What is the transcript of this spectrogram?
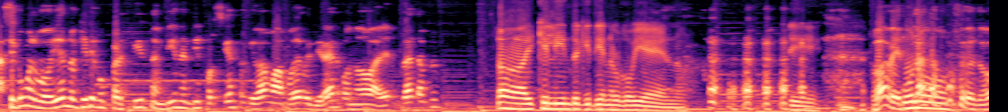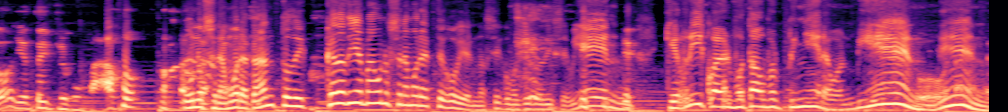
así como el gobierno quiere compartir también el 10% que vamos a poder retirar o no va a haber plata, profe? Ay, qué lindo que tiene el gobierno. Sí. va a haber Uno- plata, profe, no, yo estoy preocupado. Uno se enamora tanto de. Cada día más uno se enamora de este gobierno, así como que uno dice, bien, qué rico haber votado por Piñera, weón, bien, bien.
